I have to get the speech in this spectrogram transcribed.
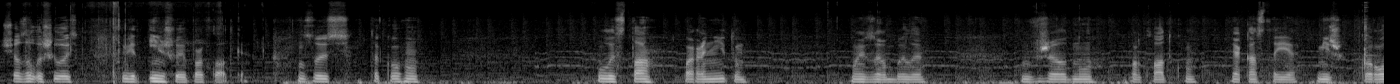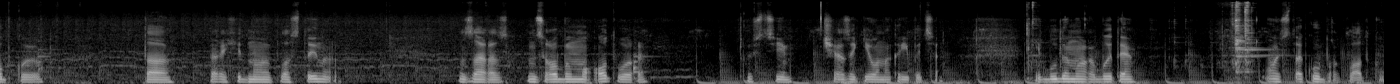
що залишилось від іншої прокладки. З ось такого листа параніту ми зробили вже одну прокладку, яка стає між коробкою та перехідною пластиною. Зараз зробимо отвори, ось ці, через які вона кріпиться. І будемо робити ось таку прокладку.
